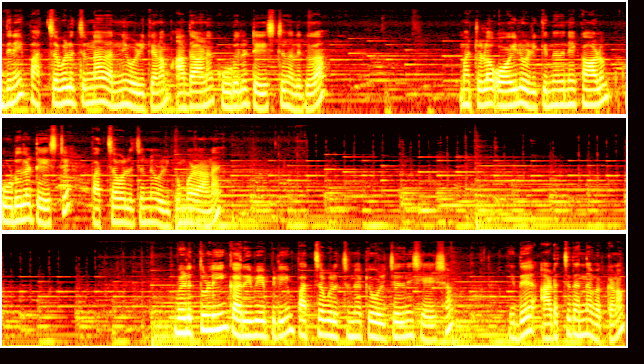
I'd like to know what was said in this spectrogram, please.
ഇതിന് പച്ച വെളിച്ചെണ്ണ തന്നെ ഒഴിക്കണം. അതാണ് കൂടുതൽ ടേസ്റ്റ് നൽകുക. മറ്റുള്ള ഓയിൽ ഒഴിക്കുന്നതിനേക്കാളും കൂടുതൽ ടേസ്റ്റ് പച്ച വെളിച്ചെണ്ണ ഒഴിക്കുമ്പോഴാണ്. വെളുത്തുള്ളിയും കറിവേപ്പിലയും പച്ച വെളിച്ചെണ്ണയൊക്കെ ഒഴിച്ചതിന് ശേഷം ഇത് അടച്ച് തന്നെ വെക്കണം.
